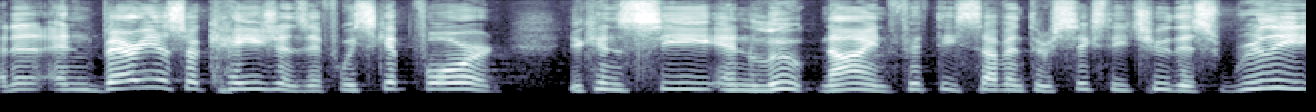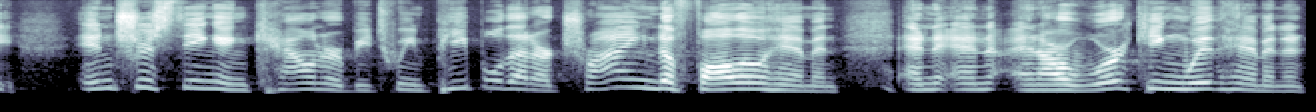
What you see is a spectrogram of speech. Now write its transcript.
And in, various occasions, if we skip forward, you can see in Luke 9 57 through 62 this really interesting encounter between people that are trying to follow him and, and, and, and are working with him and,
